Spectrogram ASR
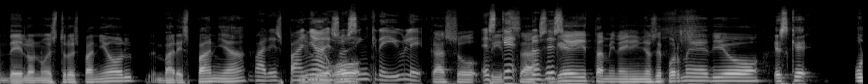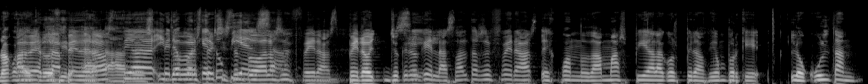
un- de lo nuestro español, Bar España. Bar España, eso es increíble. Caso Es que Pizza no sé si- Gate, también hay niños de por medio. Es que una cosa A que ver, la decir a- a pederastia res- y Pero todo ¿por esto existe en todas las esferas. Pero yo creo Sí. que las altas esferas es cuando da más pie a la conspiración porque lo ocultan,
